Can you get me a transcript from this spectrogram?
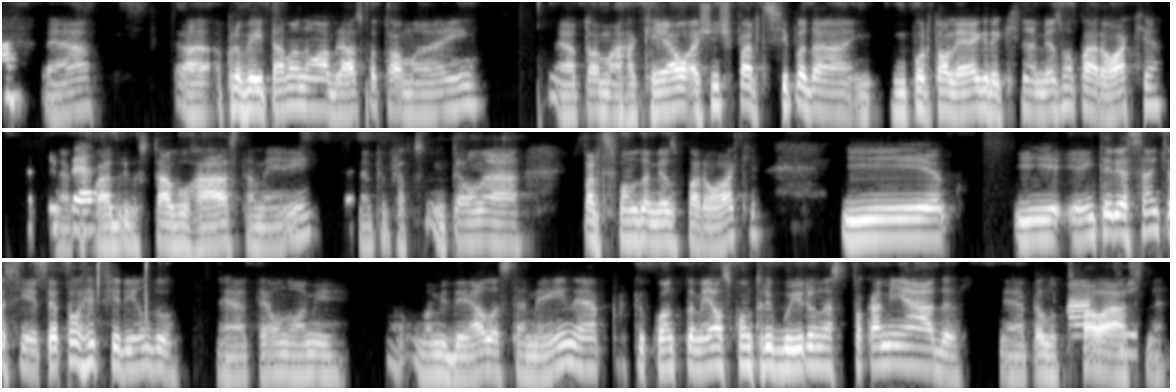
Né? Aproveitar e mandar um abraço para tua mãe, né, a tua mãe Raquel. A gente participa da, em Porto Alegre, aqui na mesma paróquia, né, com o padre Gustavo Haas também. Né? Então, participamos da mesma paróquia. E, e é interessante, assim, até estou referindo né, até o nome o nome delas também, né? Porque o quanto também elas contribuíram nessa tua caminhada, né? Pelo que tu ah, falaste, sim. né?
